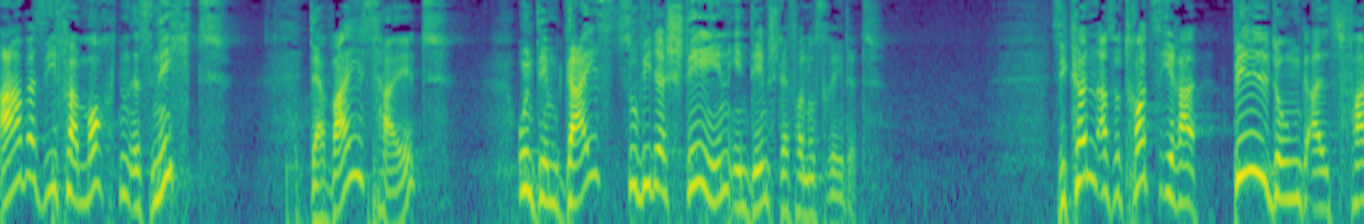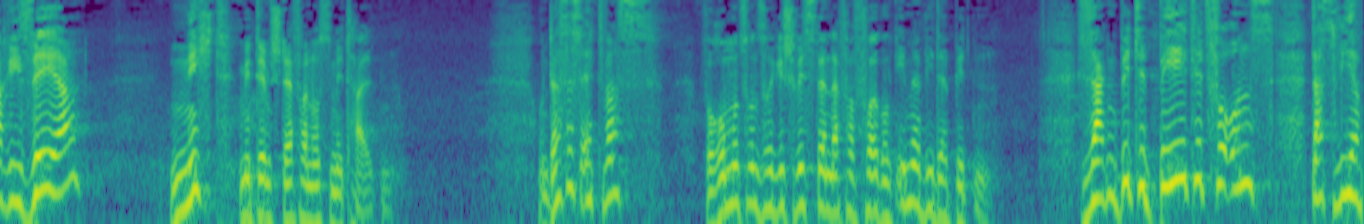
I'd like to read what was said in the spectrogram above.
aber sie vermochten es nicht, der Weisheit und dem Geist zu widerstehen, in dem Stephanus redet. Sie können also trotz ihrer Bildung als Pharisäer nicht mit dem Stephanus mithalten. Und das ist etwas, worum uns unsere Geschwister in der Verfolgung immer wieder bitten. Sie sagen, bitte betet für uns, dass wir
